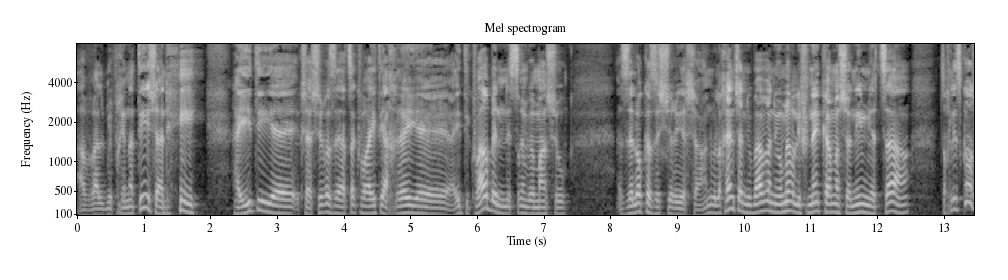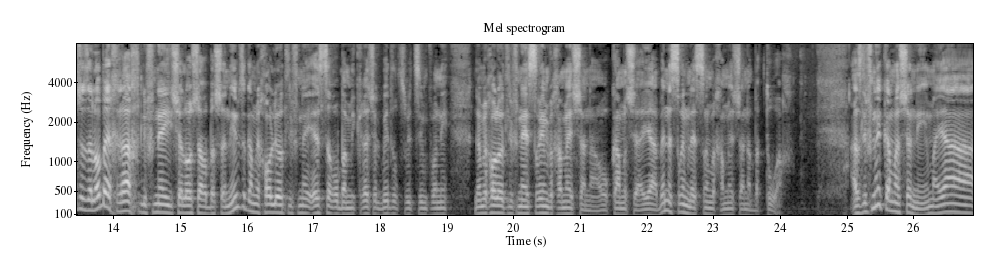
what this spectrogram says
אבל מבחינתי, שאני הייתי, uh, כשהשיר הזה יצא כבר הייתי אחרי, uh, הייתי כבר בן 20 ומשהו, זה לא כזה שיר ישן, ולכן כשאני בא ואני אומר לפני כמה שנים יצא, צריך לזכור שזה לא בהכרח לפני 3-4 שנים, זה גם יכול להיות לפני 10, או במקרה של Bitter Sweet Symphony, גם יכול להיות לפני 25 שנה, או כמה שהיה, בין 20 ל-25 שנה בטוח. אז לפני כמה שנים היה,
